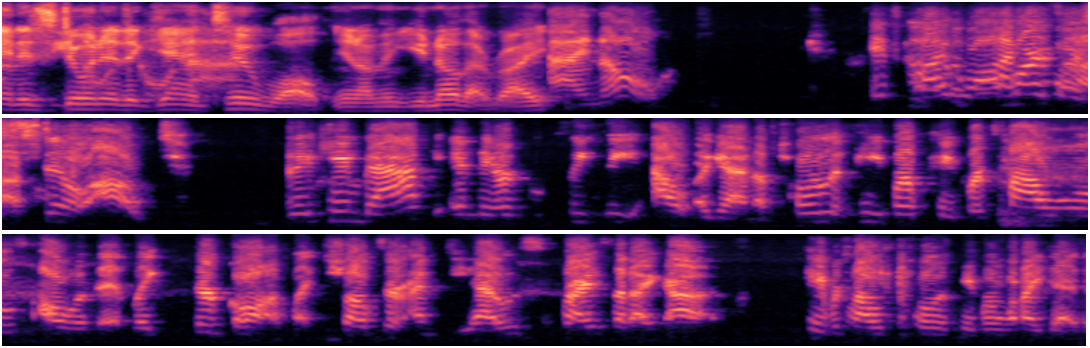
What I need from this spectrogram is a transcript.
And it's doing it again going too, Walt. You know, I mean, you know that, right? I know. It's My called the Walmarts are still out. they came back and they are completely out again of toilet paper, paper towels, all of it. Like they're gone. Like shelves are empty. I was surprised that I got paper towels and toilet paper when I did.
